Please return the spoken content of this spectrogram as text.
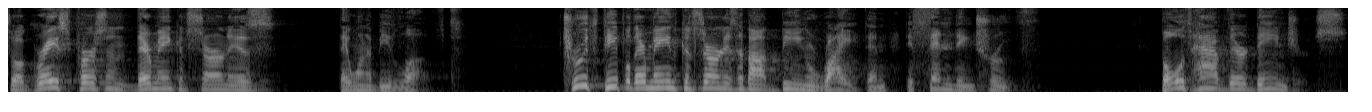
So, a grace person, their main concern is they want to be loved. Truth people, their main concern is about being right and defending truth. Both have their dangers,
